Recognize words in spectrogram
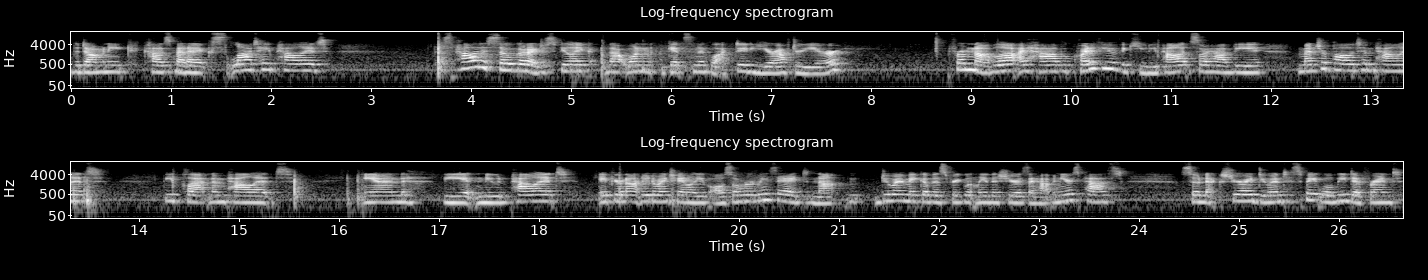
the Dominique Cosmetics Latte Palette. This palette is so good. I just feel like that one gets neglected year after year. From Nabla, I have quite a few of the cutie palettes. So I have the Metropolitan palette, the Platinum palette, and the Nude palette. If you're not new to my channel, you've also heard me say I did not do my makeup as frequently this year as I have in years past. So next year I do anticipate will be different.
